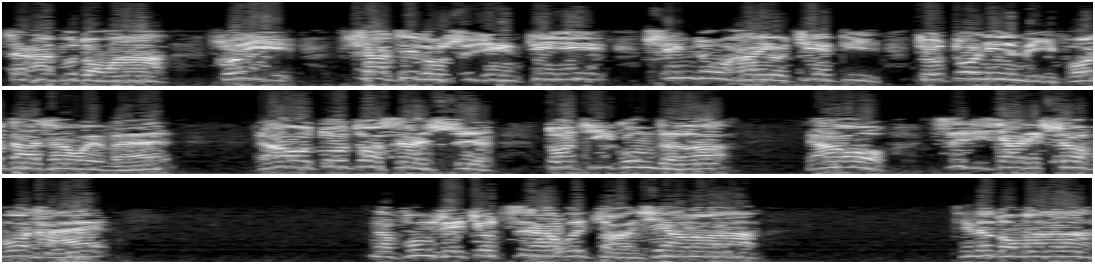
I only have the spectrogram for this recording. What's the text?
这还不懂啊？所以像这种事情，第一，心中还有芥蒂，就多念礼佛大忏悔文，然后多做善事，多积功德，然后自己家里设佛台，那风水就自然会转向了吗？听得懂吗？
